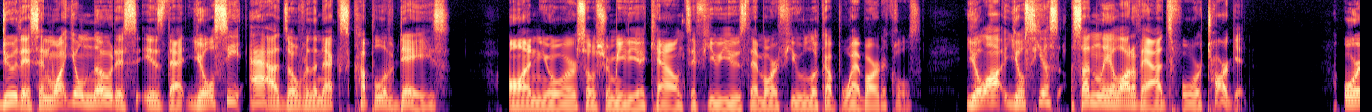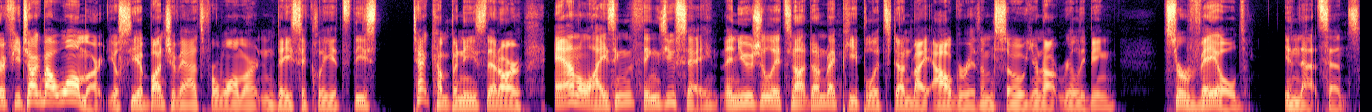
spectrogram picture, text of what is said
Do this. And what you'll notice is that you'll see ads over the next couple of days on your social media accounts if you use them or if you look up web articles. You'll uh, you'll see suddenly a lot of ads for Target. Or if you talk about Walmart, you'll see a bunch of ads for Walmart and basically it's these tech companies that are analyzing the things you say and usually it's not done by people, it's done by algorithms, so you're not really being surveilled in that sense.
